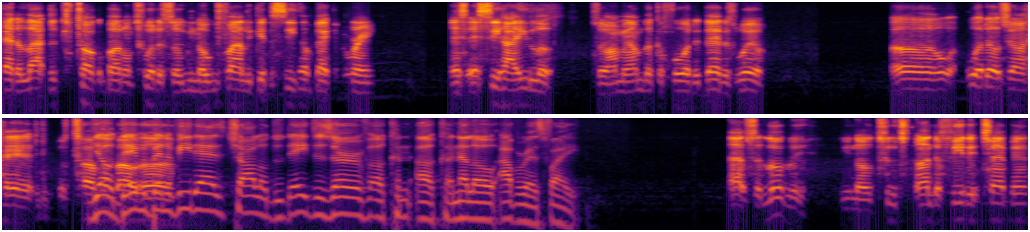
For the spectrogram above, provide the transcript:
had a lot to talk about on Twitter. So, you know, we finally get to see him back in the ring and, and see how he look. So, I mean, I'm looking forward to that as well. Uh, what else y'all had? Was talking Yo, about, David uh, Benavidez, Charlo, do they deserve a, Can- a Canelo Alvarez fight? Absolutely. You know, two undefeated champion.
